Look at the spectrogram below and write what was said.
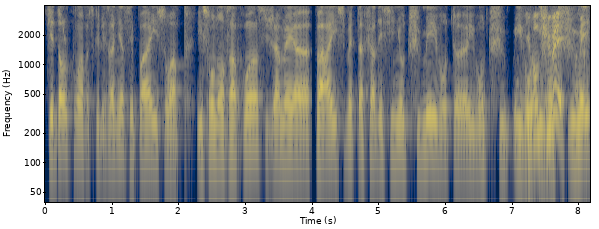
qui est dans le coin parce que les Indiens c'est pareil ils sont un- ils sont dans un coin si jamais euh, pareil ils se mettent à faire des signaux de fumée ils vont te ils vont te fumer ils vont, vont te fumer. fumer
